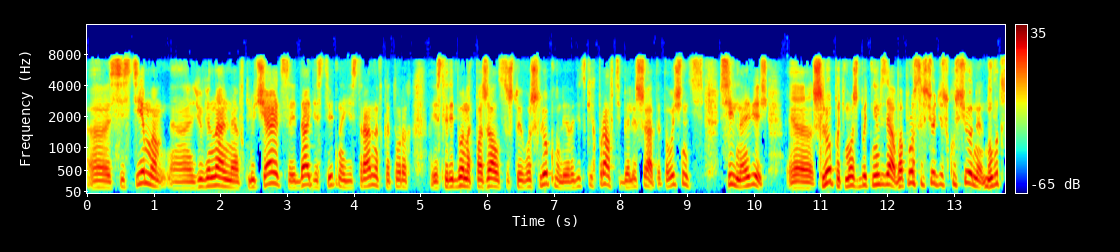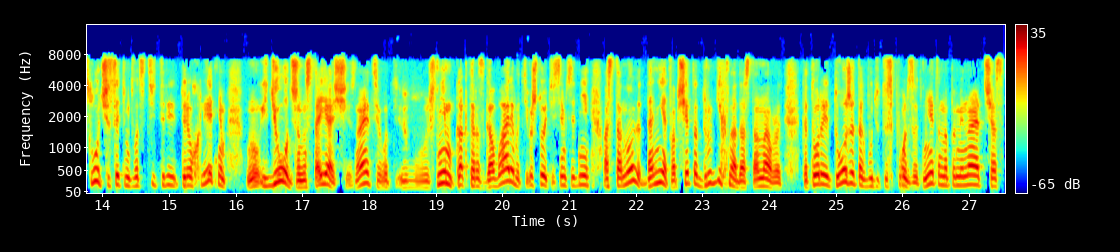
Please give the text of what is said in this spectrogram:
э, система э, ювенальная включается. И да, действительно, есть страны, в которых, если ребенок пожаловался, что его шлепнули, родительских прав тебя лишат. Это очень сильная вещь. Э, шлепать, может быть, нельзя нельзя. Вопросы все дискуссионные. Ну вот случай с этим 23-летним, ну идиот же настоящий, знаете, вот э, с ним как-то разговаривать, и что, эти 70 дней остановят? Да нет, вообще-то других надо останавливать, которые тоже так будут использовать. Мне это напоминает сейчас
